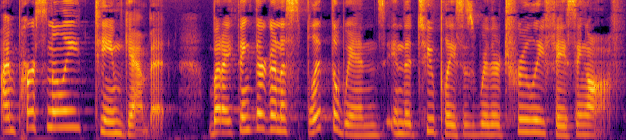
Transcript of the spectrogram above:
I'm personally Team Gambit, but I think they're going to split the wins in the two places where they're truly facing off.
